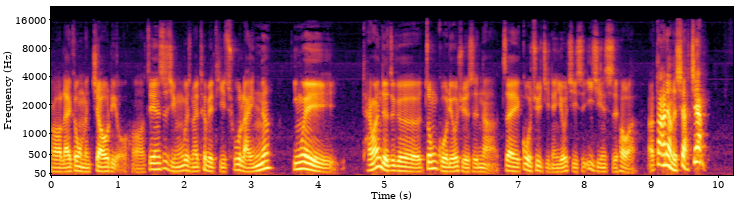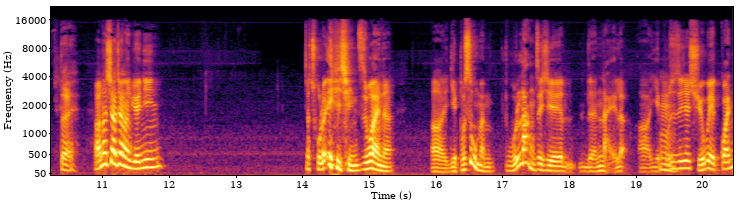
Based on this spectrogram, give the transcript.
哦来跟我们交流哦。这件事情为什么要特别提出来呢？因为台湾的这个中国留学生啊，在过去几年，尤其是疫情时候啊啊，大量的下降。对啊，那下降的原因，那除了疫情之外呢，啊，也不是我们不让这些人来了啊，也不是这些学位关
